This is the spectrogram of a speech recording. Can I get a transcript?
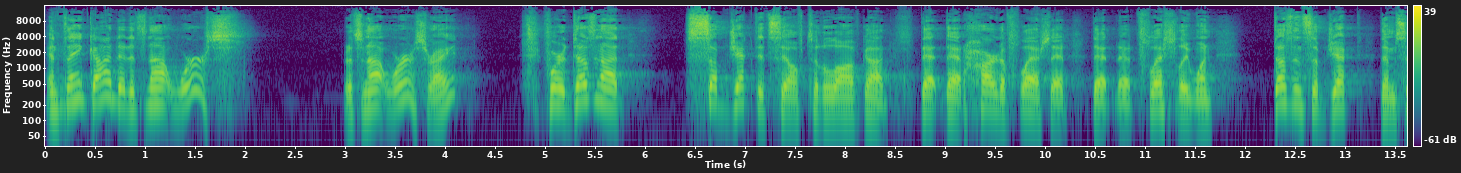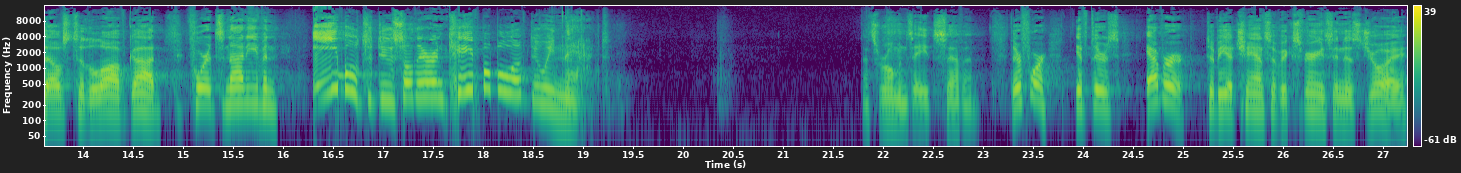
And thank God that it's not worse. It's not worse, right? For it does not subject itself to the law of God. That, that heart of flesh, that, that, that fleshly one, doesn't subject themselves to the law of God, for it's not even able to do so. They're incapable of doing that. That's Romans 8 7. Therefore, if there's ever to be a chance of experiencing this joy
